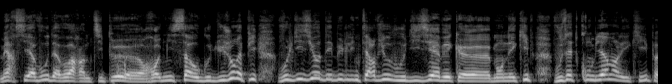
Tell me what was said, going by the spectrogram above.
Merci à vous d'avoir un petit peu euh, remis ça au goût du jour. Et puis, vous le disiez au début de l'interview, vous disiez avec euh, mon équipe, vous êtes combien dans l'équipe?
